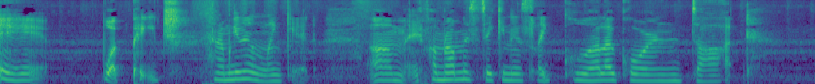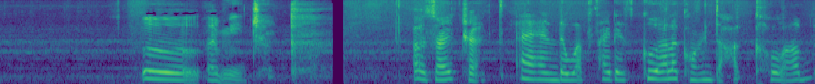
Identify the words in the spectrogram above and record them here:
a web page. And I'm gonna link it. Um, if I'm not mistaken, it's like Kualakorn dot. Uh, let me check. Oh, sorry, checked and the website is club,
